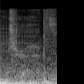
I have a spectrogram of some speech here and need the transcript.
contract.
